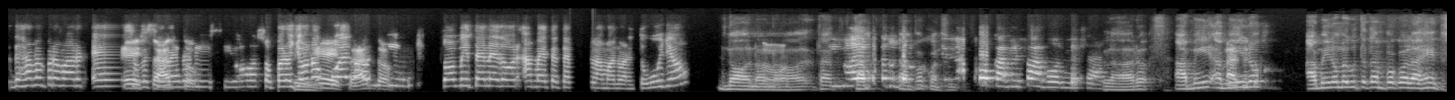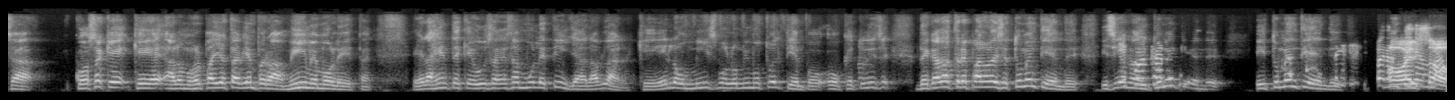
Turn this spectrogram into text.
déjame probar eso que se ve Exacto. delicioso, pero Sí. yo no Exacto. puedo ir con mi tenedor a meterte la mano al tuyo. No, no, No. no. tampoco así. el favor. Claro. A mí, a mí no, a mí no me gusta tampoco la gente, o sea, cosas que, que a lo mejor para ellos está bien, pero a mí me molestan. Es la gente que usa esas muletillas al hablar, que es lo mismo, lo mismo todo el tiempo, o que tú dices, de cada tres palabras dices, tú me entiendes, y si ¿Y no, tú me entiendes, y tú me entiendes. O el so.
